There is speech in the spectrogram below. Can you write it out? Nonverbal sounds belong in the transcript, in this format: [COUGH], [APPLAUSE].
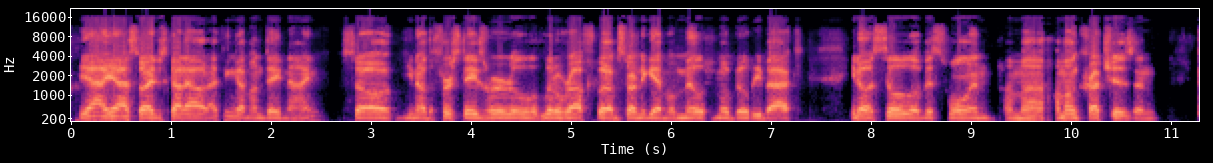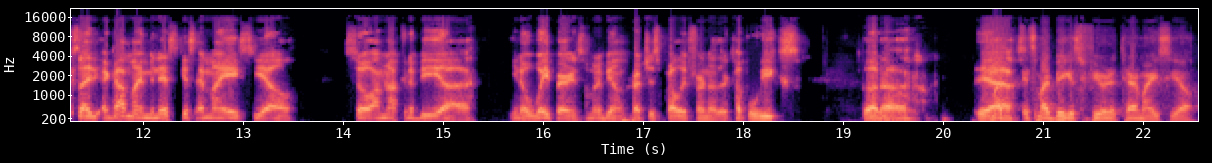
Yeah, yeah. So I just got out. I think I'm on day nine. So you know, the first days were a little, little rough, but I'm starting to get mobil- mobility back. You know, it's still a little bit swollen. I'm uh, I'm on crutches, and because I, I got my meniscus and my ACL, so I'm not going to be uh, you know weight bearing. So I'm going to be on crutches probably for another couple weeks. But uh, yeah, My- it's my biggest fear to tear my ACL.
